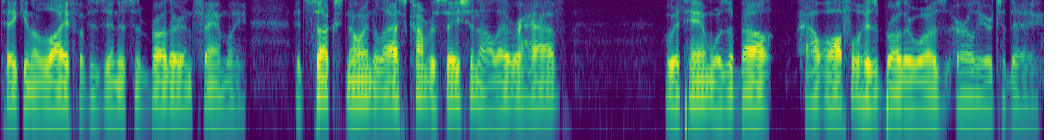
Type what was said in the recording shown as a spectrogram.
taking the life of his innocent brother and family. It sucks knowing the last conversation I'll ever have with him was about how awful his brother was earlier today.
